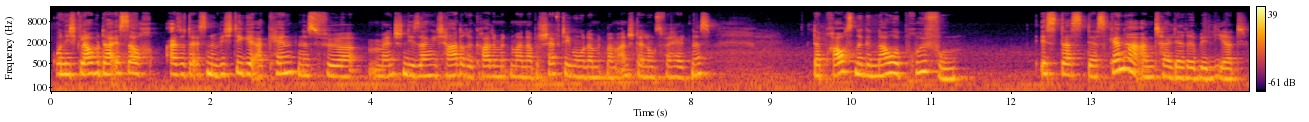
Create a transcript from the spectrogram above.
Und ich glaube, da ist auch, also da ist eine wichtige Erkenntnis für Menschen, die sagen, ich hadere gerade mit meiner Beschäftigung oder mit meinem Anstellungsverhältnis. Da brauchst du eine genaue Prüfung. Ist das der Scanneranteil, der rebelliert?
